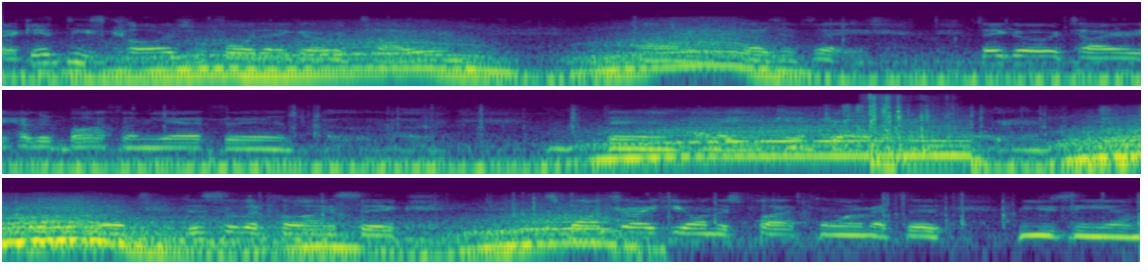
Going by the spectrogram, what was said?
yeah, get these cars before they go retired. Um, because if they if they go retired, haven't bought them yet, then uh, then you can't drive them anymore. But this is the classic. Spawns right here on this platform at the museum.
